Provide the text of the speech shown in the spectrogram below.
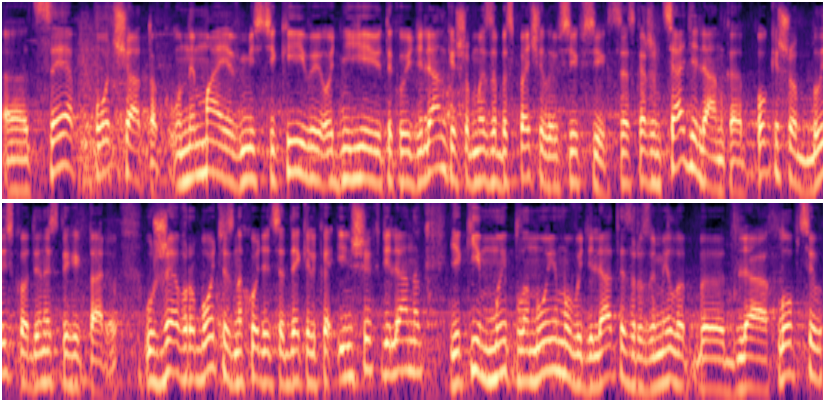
Е, Це початок. Немає в місті Києві однієї такої ділянки, щоб ми забезпечили всіх всіх. Це, скажімо, ця ділянка поки що близько 11 гектарів. Уже в роботі знаходяться декілька інших ділянок, які ми плануємо виділяти зрозуміло е, для хлопців,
